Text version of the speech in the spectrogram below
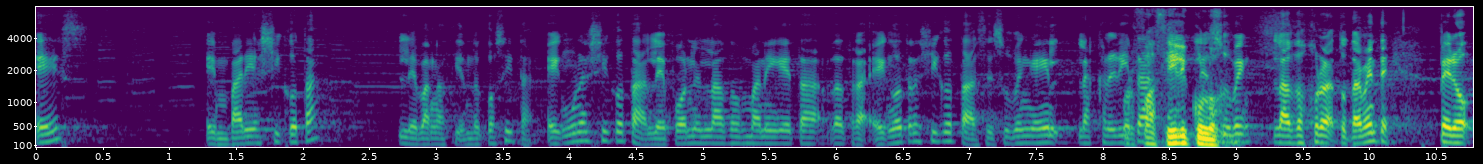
es, en varias chicotas, le van haciendo cositas. En una chicota le ponen las dos maniguetas de atrás, en otra chicota se suben en las fascículo. le suben las dos coronas, totalmente. Pero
